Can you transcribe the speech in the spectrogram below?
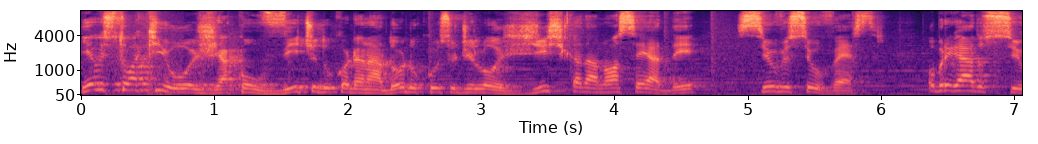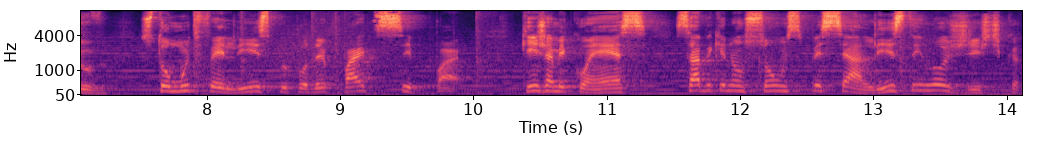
E eu estou aqui hoje a convite do coordenador do curso de logística da nossa EAD, Silvio Silvestre. Obrigado, Silvio. Estou muito feliz por poder participar. Quem já me conhece sabe que não sou um especialista em logística,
